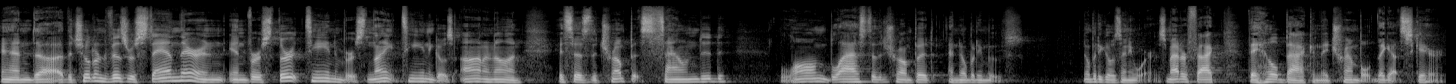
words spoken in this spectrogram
And uh, the children of Israel stand there, and in verse 13 and verse 19, it goes on and on. It says, The trumpet sounded, long blast of the trumpet, and nobody moves. Nobody goes anywhere. As a matter of fact, they held back and they trembled. They got scared.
